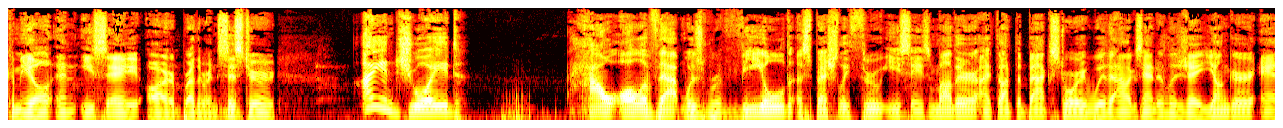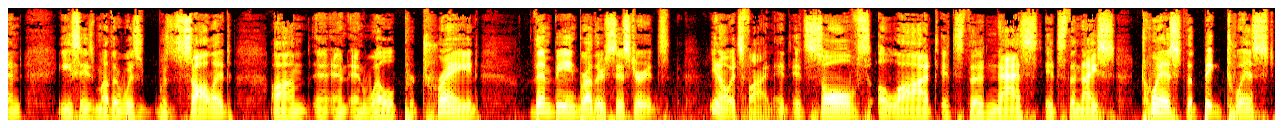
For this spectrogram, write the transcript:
Camille and Issei are brother and sister. I enjoyed how all of that was revealed, especially through Issei's mother. I thought the backstory with Alexander Leger younger and Issei's mother was was solid um, and and well portrayed. Them being brother sister, it's you know it's fine. It, it solves a lot. It's the nas- It's the nice twist, the big twist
